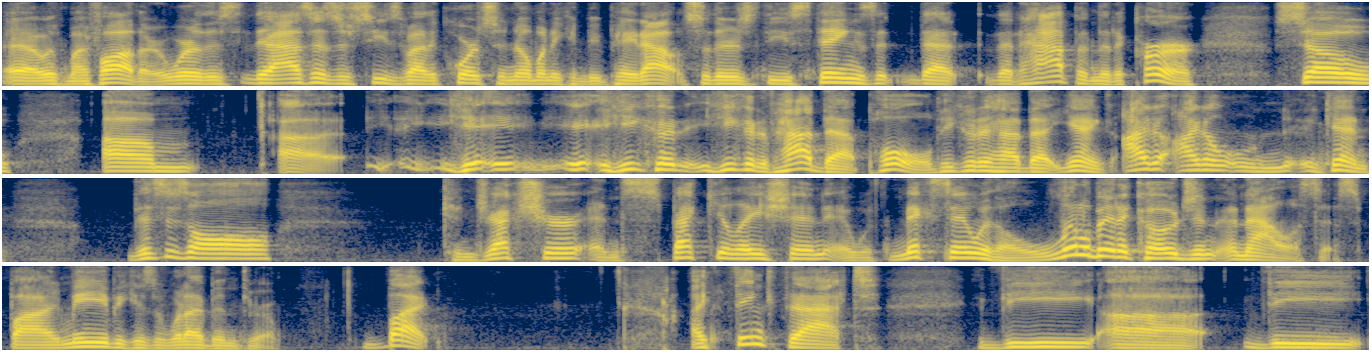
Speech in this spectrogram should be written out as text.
uh, with my father, where this, the assets are seized by the court, so no money can be paid out. So there's these things that that that happen that occur. So um, uh, he, he, could he could have had that pulled. He could have had that yanked. I, I don't. Again, this is all conjecture and speculation, and with mixed in with a little bit of cogent analysis by me because of what I've been through. But I think that the uh, the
